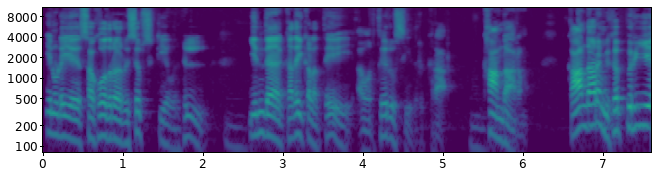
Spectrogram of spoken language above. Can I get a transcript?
என்னுடைய சகோதரர் ரிஷப் சிட்டி அவர்கள் இந்த கதைக்களத்தை அவர் தேர்வு செய்திருக்கிறார். காந்தாரம். காந்தாரம் மிகப்பெரிய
